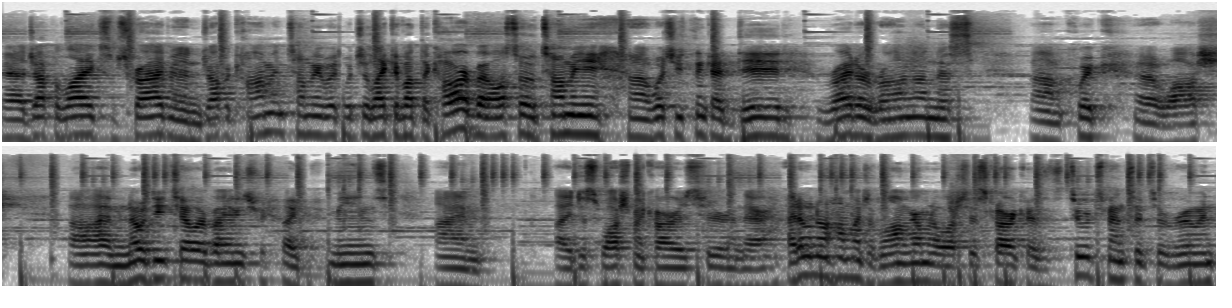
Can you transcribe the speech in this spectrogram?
uh, drop a like, subscribe, and drop a comment. Tell me what, what you like about the car, but also tell me uh, what you think I did right or wrong on this um, quick uh, wash. Uh, I'm no detailer by any like means. I'm I just wash my cars here and there. I don't know how much longer I'm gonna wash this car because it's too expensive to ruin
